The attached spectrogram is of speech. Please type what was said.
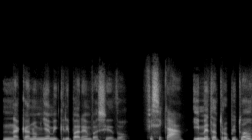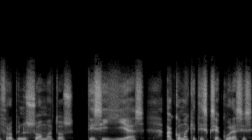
Να κάνω μια μικρή παρέμβαση εδώ. Φυσικά. Η μετατροπή του ανθρώπινου σώματος, της υγείας, ακόμα και της ξεκούρασης,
